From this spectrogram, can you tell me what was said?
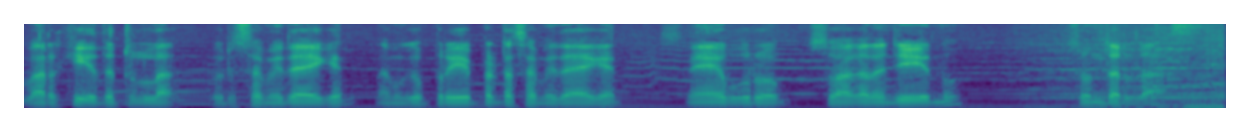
വർക്ക് ചെയ്തിട്ടുള്ള ഒരു സംവിധായകൻ നമുക്ക് പ്രിയപ്പെട്ട സംവിധായകൻ സ്നേഹപൂർവം സ്വാഗതം ചെയ്യുന്നു സുന്ദർദാസ്.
